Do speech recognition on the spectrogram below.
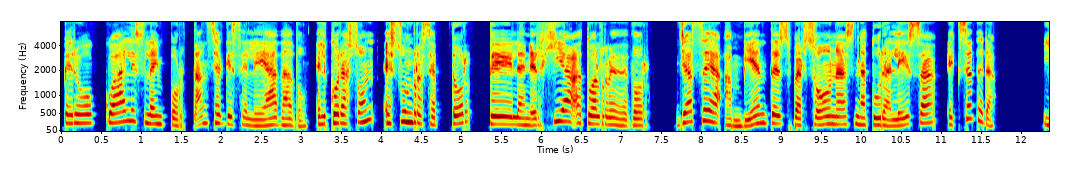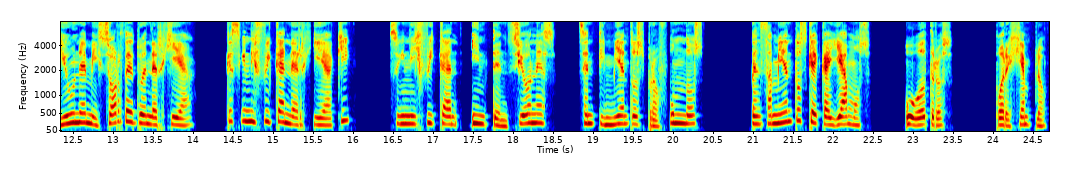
Pero, ¿cuál es la importancia que se le ha dado? El corazón es un receptor de la energía a tu alrededor, ya sea ambientes, personas, naturaleza, etc. Y un emisor de tu energía. ¿Qué significa energía aquí? significan intenciones, sentimientos profundos, pensamientos que callamos u otros. Por ejemplo,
